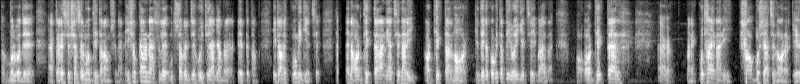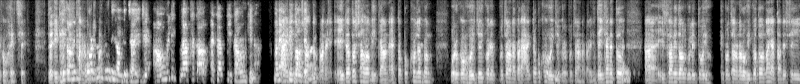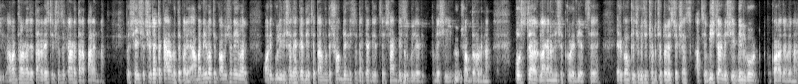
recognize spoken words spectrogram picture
বলব যে একটা রেস্ট্রিকশনস এর মধ্যেই তারা অংশ নেন। এইসব কারণে আসলে উৎসবের যে হইচই আগে আমরা টের পেতাম, এটা অনেক কমে গিয়েছে। অর্ধেক তার রানী আছে নারী, অর্ধেক তার নর, কিন্তু এটা কবিতাতেই রয়ে গেছে এবার। অর্ধেক তার মানে কোথায় নারী? সব বসে আছে নর আর কি এরকম হয়েছে। তো এটা জানতে চাই যে আওয়ামী লীগ না থাকা একটা কি কারণ কিনা? মানে এটা তো মানে এটা তো স্বাভাবিক কারণ একটা পক্ষ যখন ওরকম হইচই করে প্রচারণা করে আরেকটা পক্ষ হইচই করে প্রচারণা করে। কিন্তু এখানে তো আহ, ইসলামী দলগুলি তো ওই প্রচারণার অভিজ্ঞতাও নাই আর তাদের সেই আমার ধারণা যে তারা রেস্ট্রিকশনের কারণে তারা পারেন না। তো সেই সেটা একটা কারণ হতে পারে। আবার নির্বাচন কমিশনে এবার অনেকগুলি নিষেধাজ্ঞা দিয়েছে তার মধ্যে শব্দের নিষেধাজ্ঞা দিয়েছে। ষাট ডেসিবেলের বেশি শব্দ হবে না। পোস্টার লাগানো নিষেধ করে দিয়েছে। এরকম কিছু কিছু ছোট ছোট রেস্ট্রিকশন আছে। বিশটার বেশি বিলবোর্ড করা যাবে না।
